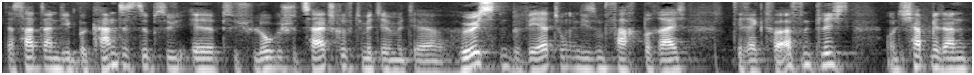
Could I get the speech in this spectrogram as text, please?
Das hat dann die bekannteste Psy äh, psychologische Zeitschrift mit der, mit der höchsten Bewertung in diesem Fachbereich direkt veröffentlicht. Und ich habe mir dann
